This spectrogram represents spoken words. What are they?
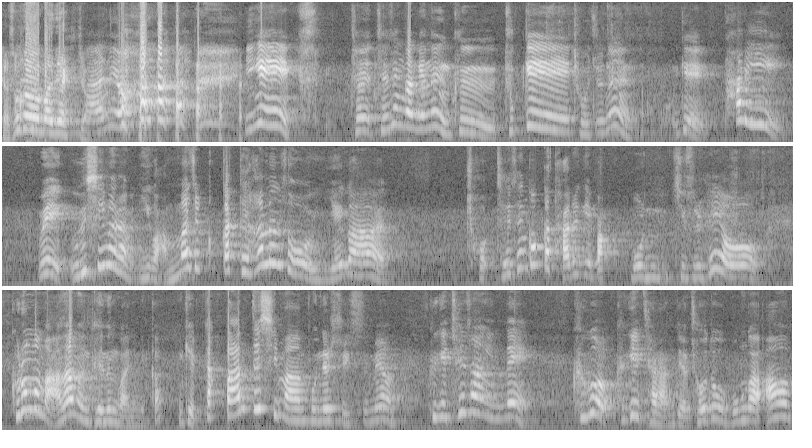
자, 소감 한마디 하시죠. 아니요. 이게 제, 제 생각에는 그 두께 조주는 이게 팔이 왜 의심을 하면 이거 안 맞을 것 같아 하면서 얘가 저, 제 생각과 다르게 막 뭔 짓을 해요. 그런 것만 안 하면 되는 거 아닙니까? 이렇게 딱 반드시만 보낼 수 있으면 그게 최상인데 그거 그게 잘 안 돼요. 저도 뭔가 아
